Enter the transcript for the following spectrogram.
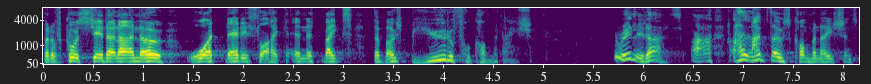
But of course, Jen and I know what that is like, and it makes the most beautiful combination. It really does. I, I love those combinations.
